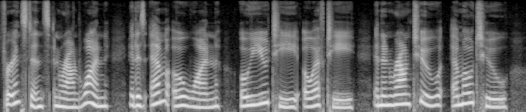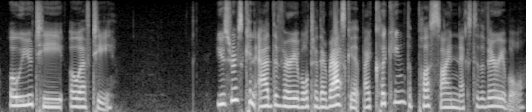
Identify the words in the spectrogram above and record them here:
For instance, in round 1, it is MO1 OUT OFT, and in round 2, MO2 OUT OFT. Users can add the variable to their basket by clicking the plus sign next to the variable.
